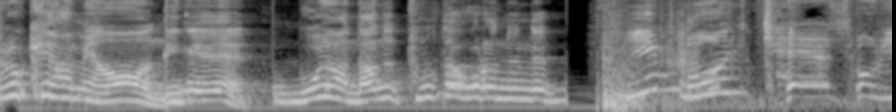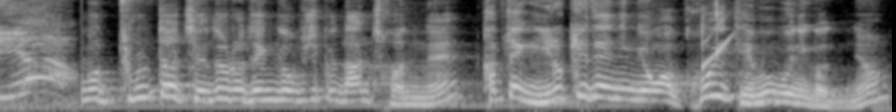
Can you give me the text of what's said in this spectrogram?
그렇게 하면 이게 뭐야 나는 둘다 그랬는데 이 뭔 개소리야! 뭐 둘 다 제대로 된 게 없이 그난 졌네? 갑자기 이렇게 되는 경우가 거의 대부분이거든요.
